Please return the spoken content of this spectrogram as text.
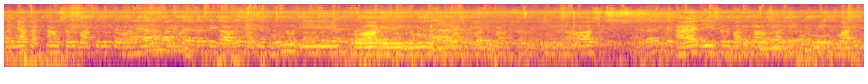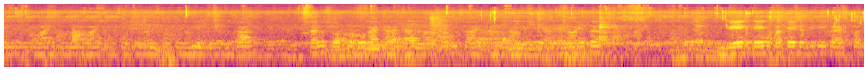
ਪੰਜਾਂ ਤਖਤਾਂ ਸਰਬੱਤ ਗੁਰਦੁਆਰਿਆਂ ਦਾ ਧਿਆਨ ਕਰਕੇ ਖਾਲਸਾ ਜੀ ਬੋਲੋ ਜੀ ਵਾਹਿਗੁਰੂ ਸਰਬੱਤ ਖਾਲਸਾ ਜੀ ਅਰਦਾਸ ਹੈ ਜੀ ਸਰਬੱਤ ਖਾਲਸਾ ਜੀ ਵਾਹਿਗੁਰੂ ਵਾਹਿਗੁਰੂ ਵਾਹਿਗੁਰੂ ਸਰਬ ਸੁਖ ਹੋਵੇ ਜਨ ਖਾਲਸਾ ਜੀ ਸਾਹਿਬ ਖਾਲਸਾ ਜੀ ਦੇਖ ਦੇਖ ਫਤਿਹ ਗੱਦੀ ਦੀ ਪੈਸ ਪਦ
